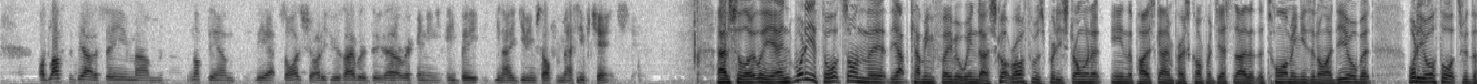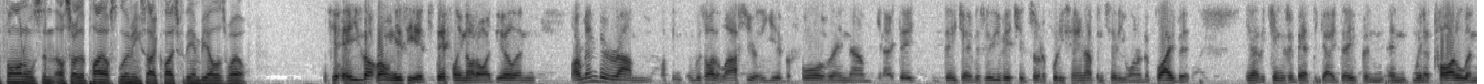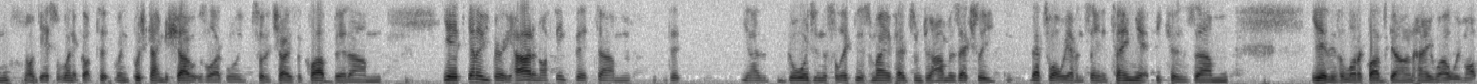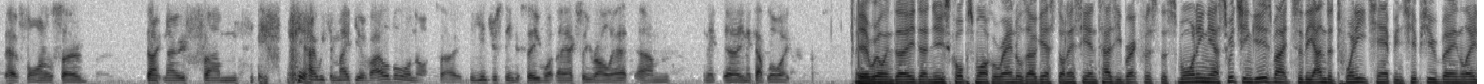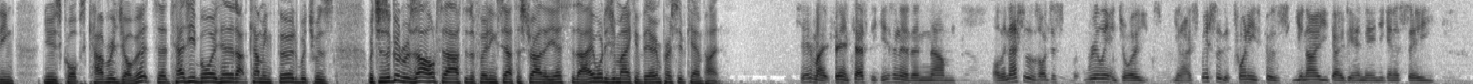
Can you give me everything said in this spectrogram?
I'd love to be able to see him um, knock down the outside shot. If he was able to do that, I reckon he, would be, you know, give himself a massive chance. Absolutely. And what are your thoughts on the, the upcoming FIBA window? Scott Roth was pretty strong on it in the post game press conference yesterday that the timing isn't ideal. But what are your thoughts with the finals and oh, sorry, the playoffs looming so close for the NBL as well? Yeah, he's not wrong, is he? It's definitely not ideal. And I remember, um, I think it was either last year or the year before when um, you know D, DJ Vasiljevic had sort of put his hand up and said he wanted to play, but you know the Kings were about to go deep and, and win a title, and I guess when it got to when push came to shove, it was like well he sort of chose the club, but um, yeah, it's going to be very hard, and I think that um, that you know Goorj and the selectors may have had some dramas. Actually, that's why we haven't seen a team yet because um, yeah, there's a lot of clubs going, hey, well we might have finals, so don't know if um, if you know we can make you available or not. So it'd be interesting to see what they actually roll out um, next, uh, in a couple of weeks. Yeah, will indeed. Uh, News Corp's Michael Randall's our guest on SEN Tassie Breakfast this morning. Now, switching gears, mate, to the Under 20 Championships. You've been leading News Corp's coverage of it. Uh, Tassie boys ended up coming third, which was which is a good result after defeating South Australia yesterday. What did you make of their impressive campaign? Yeah, mate, fantastic, isn't it? And um, well, the Nationals, I just really enjoy, you know, especially the 20s because, you know, you go down there and you're going to see,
